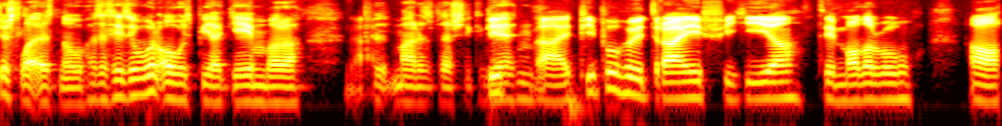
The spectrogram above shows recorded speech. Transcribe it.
just let us know. As I say, it won't always be a game or a Aye. manager's position. It can be Pe- anything. aye, people who drive here to Motherwell or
